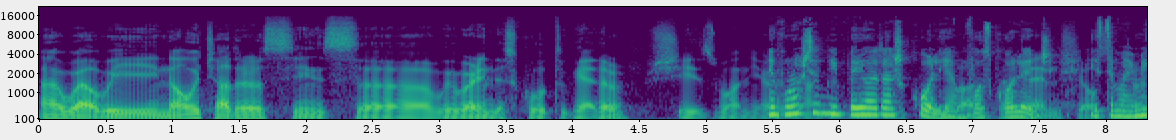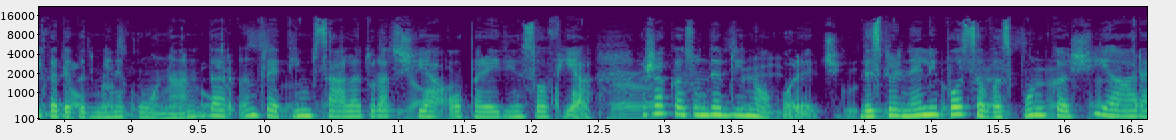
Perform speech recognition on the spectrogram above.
Uh, well, we know each other since uh, we were in the school together. She's one year. Ne cunoaștem din younger perioada than me, școlii, am but, fost uh, then colegi. she also Este mai joined mică the decât mine opera cu un school. an, We dar call între it, timp uh, s-a alăturat și ea VR. operei din Sofia, About her, așa I că can suntem only din nou say colegi. good Despre things Nelly pot să vă because spun she că has, și ea uh, are also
